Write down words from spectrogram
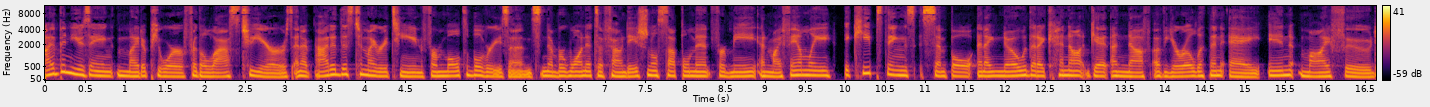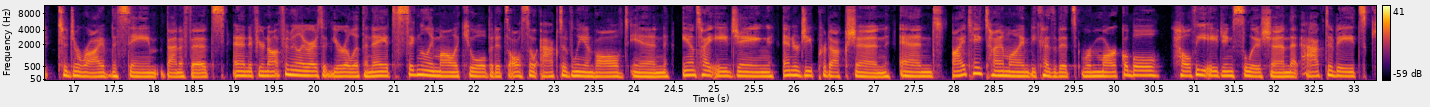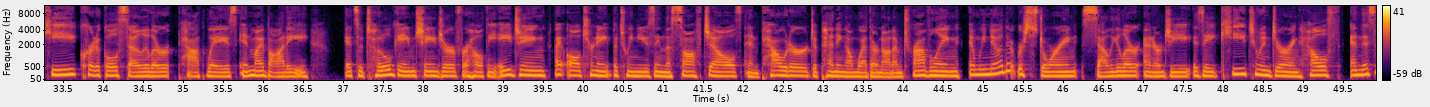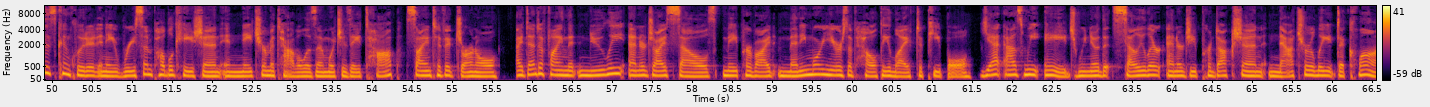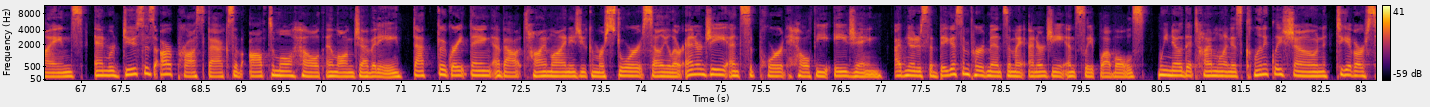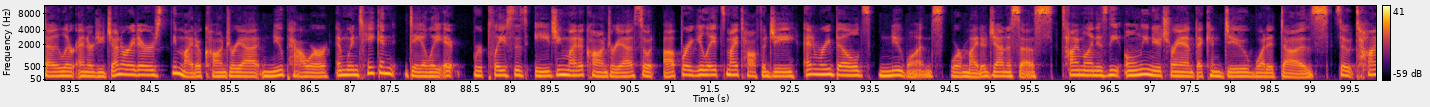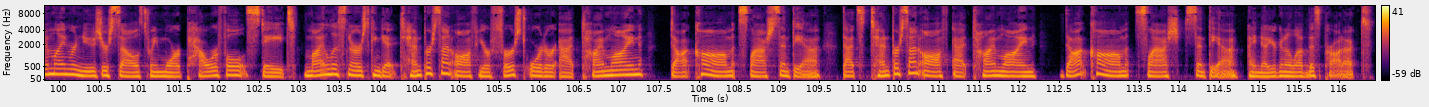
I've been using MitoPure for the last two years, and I've added this to my routine for multiple reasons. Number one, it's a foundational supplement for me and my family. It keeps things simple, and I know that I cannot get enough of urolithin A in my food to derive the same benefits. And if you're not familiarized with urolithin A, it's a signaling molecule, but it's also actively involved in anti-aging, energy production, and I take Timeline because of its remarkable remarkable healthy aging solution that activates key critical cellular pathways in my body. It's a total game changer for healthy aging. I alternate between using the soft gels and powder depending on whether or not I'm traveling. And we know that restoring cellular energy is a key to enduring health. And this is concluded in a recent publication in Nature Metabolism, which is a top scientific journal identifying that newly energized cells may provide many more years of healthy life to people. Yet as we age, we know that cellular energy production naturally declines and reduces our prospects of optimal health and longevity. That's the great thing about Timeline is you can restore cellular energy and support healthy aging. I've noticed the biggest improvements in my energy and sleep levels. We know that Timeline is clinically shown to give our cellular energy generators, the mitochondria, new power. And when taken daily, it replaces aging mitochondria. So it upregulates mitophagy and rebuilds new ones or mitogenesis. Timeline is the only nutrient that can do what it does. So Timeline renews your cells to a more powerful state. My listeners can get 10% off your first order at timeline dot com slash Cynthia. That's 10% off at timeline dot com slash Cynthia. I know you're going to love this product.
